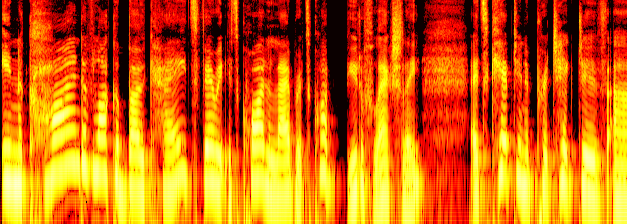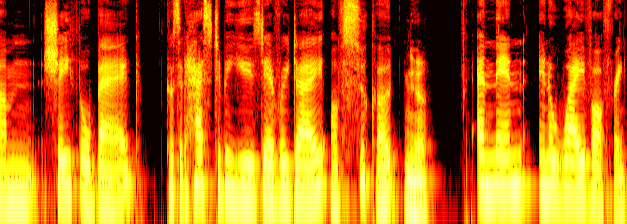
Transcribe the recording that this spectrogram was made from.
in kind of like a bouquet. It's very, it's quite elaborate. It's quite beautiful, actually. It's kept in a protective um, sheath or bag because it has to be used every day of Sukkot Yeah. And then in a wave offering.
